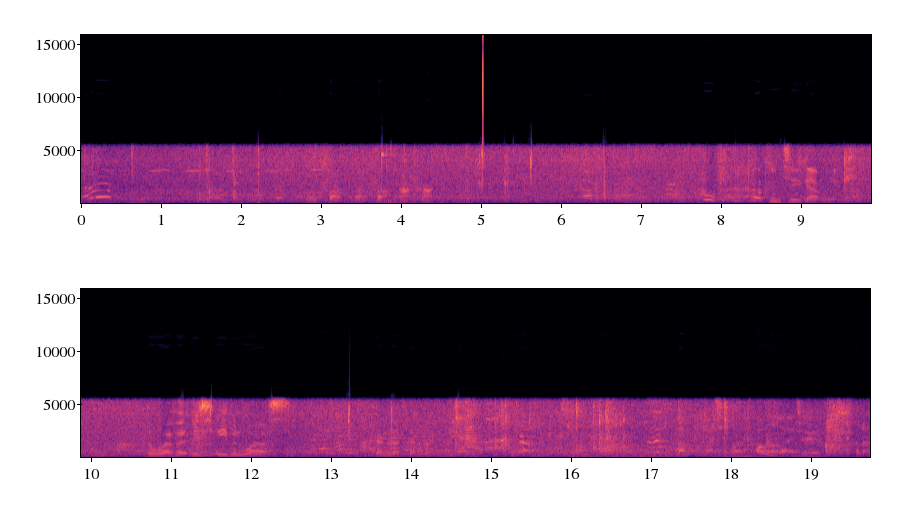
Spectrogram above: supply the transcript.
Ah! Oh fuck, fuck, fuck, fuck, fuck. Oof, welcome to Gatwick. The weather is even worse. Go and look, go look. Oh dear. Hello.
